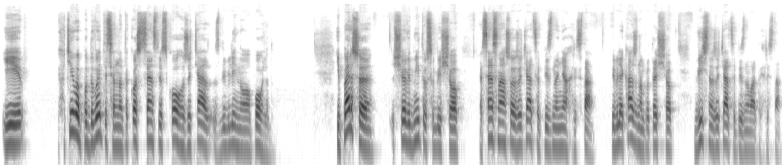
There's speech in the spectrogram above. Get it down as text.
І хотів би подивитися на також сенс людського життя з біблійного погляду. І перше, що відмітив собі, що сенс нашого життя це пізнання Христа. Біблія каже нам про те, що вічне життя це пізнавати Христа.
